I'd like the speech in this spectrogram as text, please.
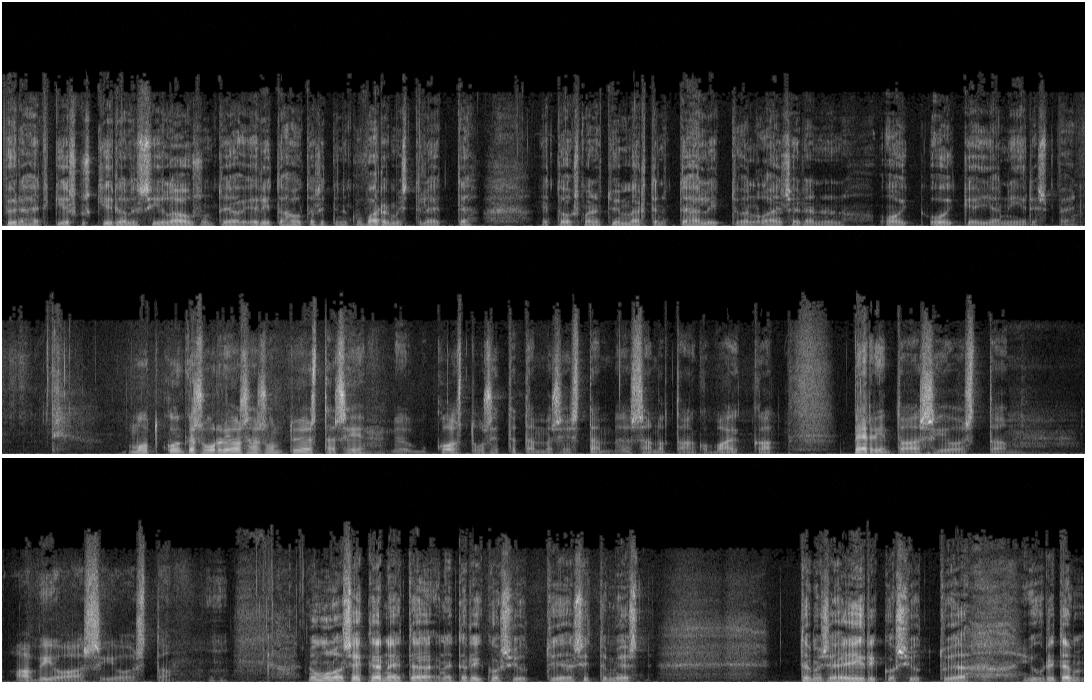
pyydän heitä joskus kirjallisia lausuntoja eri taholta sitten niin varmistelen, että, että onko mä nyt ymmärtänyt tähän liittyvän lainsäädännön oikein ja niin edespäin. Mutta kuinka suuri osa sun työstäsi koostuu sitten tämmöisistä, sanotaanko vaikka perintöasioista, avioasioista? No mulla on sekä näitä, näitä rikosjuttuja ja sitten myös tämmöisiä ei-rikosjuttuja. Juuri tämän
